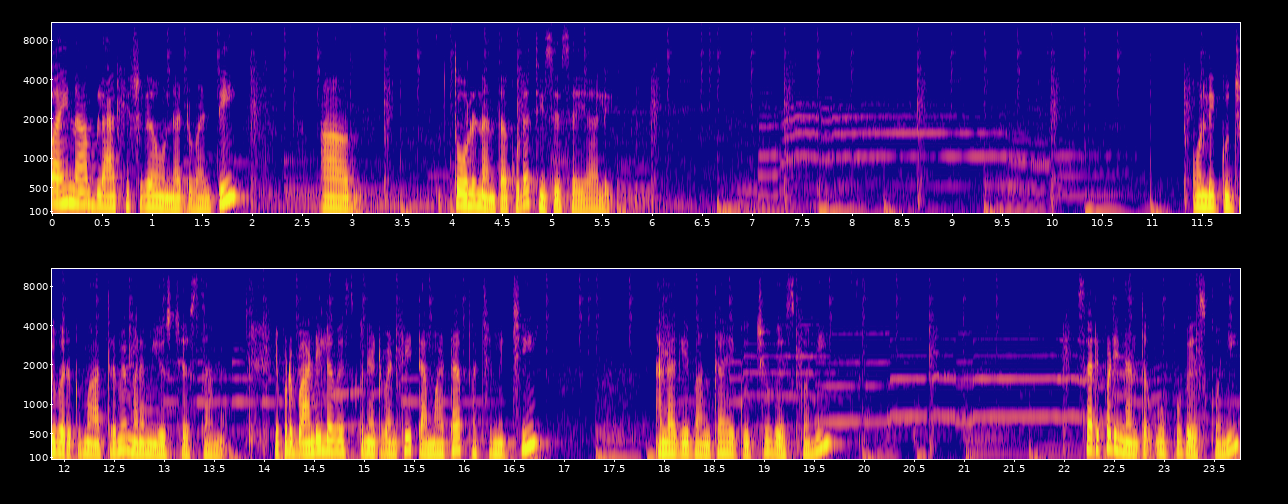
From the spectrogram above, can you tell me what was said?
పైన బ్లాకిష్గా ఉన్నటువంటి తోలునంతా కూడా తీసేసేయాలి. ఓన్లీ గుజ్జు వరకు మాత్రమే మనం యూస్ చేస్తాము. ఇప్పుడు బాండీలో వేసుకునేటువంటి టమాటా పచ్చిమిర్చి అలాగే వంకాయ గుజ్జు వేసుకొని సరిపడినంత ఉప్పు వేసుకొని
